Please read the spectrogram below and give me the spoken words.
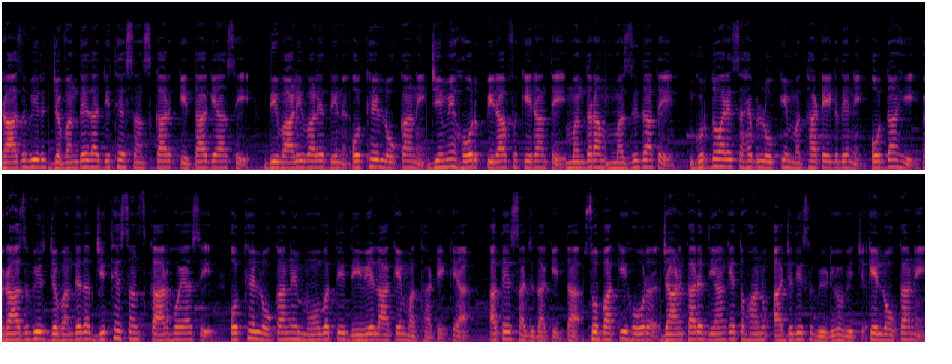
ਰਾਜਵੀਰ ਜਵੰਦੇ ਦਾ ਜਿੱਥੇ ਸੰਸਕਾਰ ਕੀਤਾ ਗਿਆ ਸੀ, ਦੀਵਾਲੀ ਵਾਲੇ ਦਿਨ ਉੱਥੇ ਲੋਕਾਂ ਨੇ ਜਿਵੇਂ ਹੋਰ ਪੀਰਾ ਫਕੀਰਾਂ ਤੇ ਮੰਦਰਾਂ, ਮਸਜਿਦਾਂ ਤੇ ਗੁਰਦੁਆਰੇ ਸਾਹਿਬ ਲੋਕੀ ਮੱਥਾ ਟੇਕਦੇ ਨੇ। ਉਦਾਂ ਹੀ ਰਾਜਵੀਰ ਜਵੰਦੇ ਦਾ ਜਿੱਥੇ ਸੰਸਕਾਰ ਹੋਇਆ ਸੀ, ਉੱਥੇ ਲੋਕਾਂ ਨੇ ਮੋਮਬੱਤੀ ਦੀਵੇ ਲਾ ਕੇ ਮੱਥਾ ਟੇਕਿਆ। ਅਤੇ ਸਜਦਾ ਕੀਤਾ। ਸੋ ਬਾਕੀ ਹੋਰ ਜਾਣਕਾਰੀ ਦਿਆਂਗੇ ਤੁਹਾਨੂੰ ਅੱਜ ਦੀ ਇਸ ਵੀਡੀਓ ਵਿੱਚ ਕਿ ਲੋਕਾਂ ਨੇ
